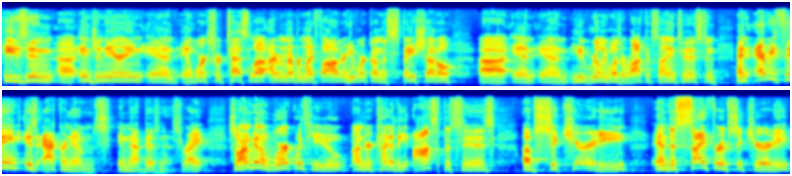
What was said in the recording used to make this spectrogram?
He's in uh, engineering and, and works for Tesla. I remember my father, he worked on the space shuttle, uh, and, and he really was a rocket scientist. And, and everything is acronyms in that business, right? So I'm going to work with you under kind of the auspices of security and the cipher of security.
